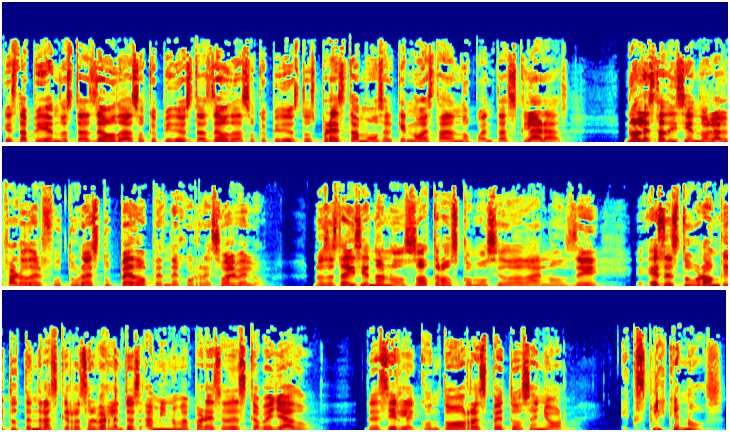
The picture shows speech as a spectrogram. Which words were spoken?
que está pidiendo estas deudas o que pidió estas deudas o que pidió estos préstamos, el que no está dando cuentas claras, no le está diciendo al alfaro del futuro, estúpido pendejo, resuélvelo. Nos está diciendo a nosotros como ciudadanos de esa es tu bronca y tú tendrás que resolverla. Entonces, a mí no me parece descabellado decirle, con todo respeto, señor, explíquenos.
